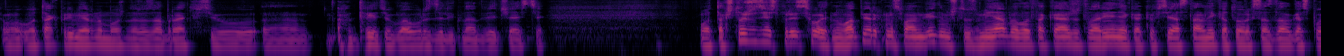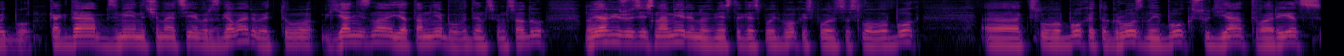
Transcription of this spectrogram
Вот так примерно можно разобрать всю третью главу, разделить на две части. Вот, так что же здесь происходит? Ну, во-первых, мы с вами видим, что змея была такая же творение, как и все остальные, которых создал Господь Бог. Когда змея начинает с Евой разговаривать, то я не знаю, я там не был в Эдемском саду, но я вижу здесь намеренно вместо Господь Бог используется слово Бог – Э, слово Бог это грозный Бог, судья, творец,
